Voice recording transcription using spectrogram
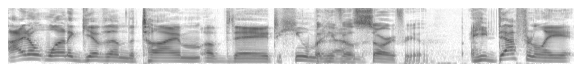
I don't want to give them the time of day to humor but he them. feels sorry for you. he definitely,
